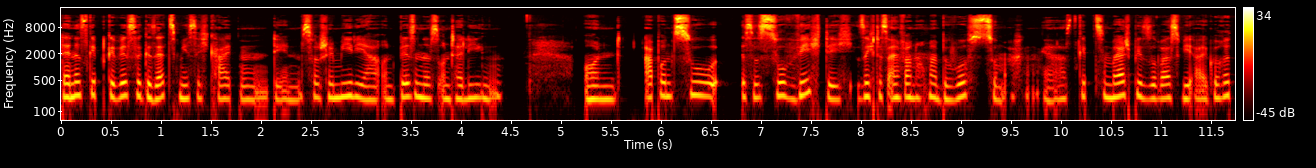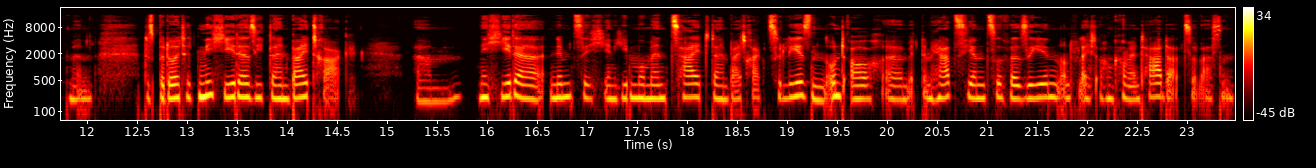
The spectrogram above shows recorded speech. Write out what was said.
denn es gibt gewisse Gesetzmäßigkeiten, denen Social Media und Business unterliegen. Und ab und zu ist es so wichtig, sich das einfach nochmal bewusst zu machen. Ja, es gibt zum Beispiel sowas wie Algorithmen. Das bedeutet, nicht jeder sieht deinen Beitrag. Ähm, nicht jeder nimmt sich in jedem Moment Zeit, deinen Beitrag zu lesen und auch äh, mit einem Herzchen zu versehen und vielleicht auch einen Kommentar dazulassen.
